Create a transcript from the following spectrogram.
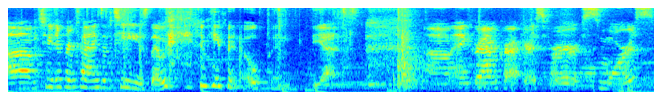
Um, two different kinds of teas that we didn't even open yet. Um, and graham crackers for s'mores.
